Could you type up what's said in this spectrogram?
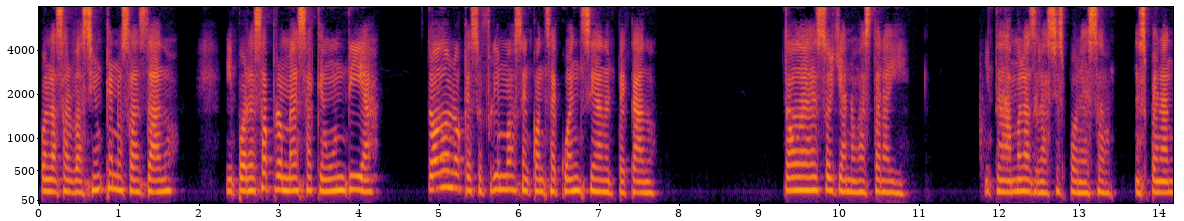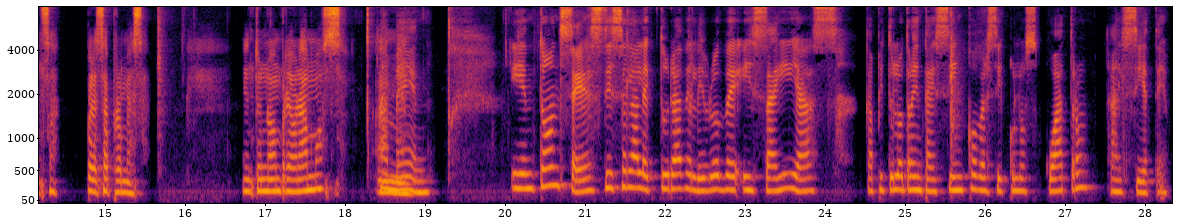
por la salvación que nos has dado y por esa promesa que un día todo lo que sufrimos en consecuencia del pecado, todo eso ya no va a estar ahí. Y te damos las gracias por esa esperanza, por esa promesa. En tu nombre oramos. Amén. Y entonces dice la lectura del libro de Isaías, capítulo 35, versículos 4 al 7.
